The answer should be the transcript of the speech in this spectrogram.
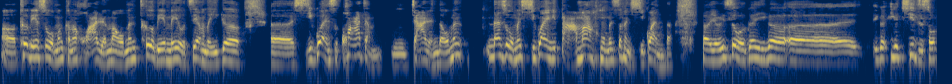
呃，特别是我们可能华人嘛，我们特别没有这样的一个呃习惯是夸奖嗯家人的，我们。但是我们习惯于打骂，我们是很习惯的。呃，有一次我跟一个呃一个一个妻子说，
